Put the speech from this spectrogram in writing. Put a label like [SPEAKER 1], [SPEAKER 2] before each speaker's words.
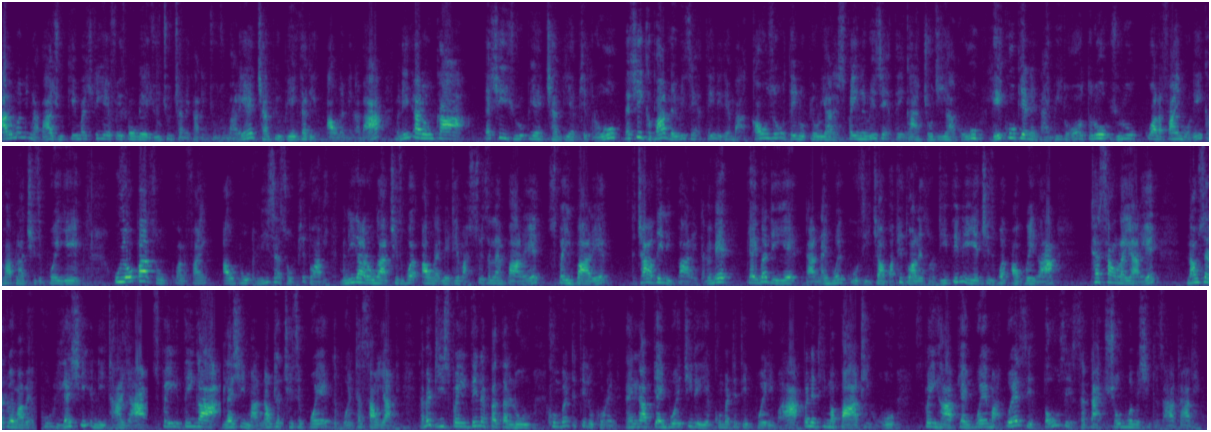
[SPEAKER 1] အားလုံးပဲမင်္ဂလာပါ UK Match Day ရဲ့ Facebook နဲ့ YouTube Channel ကနေကြိုဆိုပါရစေ။ Champion ပြည်သက်တွေအားလုံးမင်္ဂလာပါ။မနေ့ညတုန်းကလက်ရှိ European Champion ဖြစ်သလိုလက်ရှိကမ္ဘာလေဝိစင်အသင်းတွေထဲမှာအကောင်းဆုံးအသင်းလို့ပြောလို့ရတဲ့ Spain လေဝိစင်အသင်းကဂျော်ဂျီယာကို၄ကိုပြည့်နဲ့နိုင်ပြီးတော့သူတို့ Euro Qualifying ပေါ့လေကမ္ဘာဖလားချစ်စပွဲရဲ့ဥရောပဆုံး qualify အောင်ဖို့အနည်းဆက်ဆုံးဖြစ်သွားပြီ။မနေ့ကတော့ကချစ်စပွဲအောင်နိုင်မဲ့အထက်မှာ Switzerland ပါတယ်။ Spain ပါတယ်။တခြားအသင်းတွေပါတယ်။ဒါပေမဲ့ ပြိုင်ဘက်တွေရဲ့ဒါနိုင်ပွဲကိုစီကြောင့်ဘာဖြစ်သွားလဲဆိုတော့ဒီအသင်းတွေရဲ့ချစ်စပွဲအောင်ပွဲကထပ်ဆောင်လိုက်ရတယ်။နောက်ဆက်တွဲမှာပဲအခုလက်ရှိအနေအထားအရစပိန်အသင်းကလက်ရှိမှာနောက်ထပ်ချစ်စပွဲတစ်ပွဲထပ်ဆောင်ရမယ်။ဒါပေမဲ့ဒီစပိန်အသင်းနဲ့ပတ်သက်လို့ competitive လို့ခေါ်တဲ့နိုင်ငံတကာပြိုင်ပွဲကြီးတွေရဲ့ competitive ပွဲတွေမှာ penalty မပါအထိကိုစပိန်ဟာပြိုင်ပွဲမှာပွဲစဉ်30စက်တိုက်ရှုံးပွဲမရှိကစားထားတယ်။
